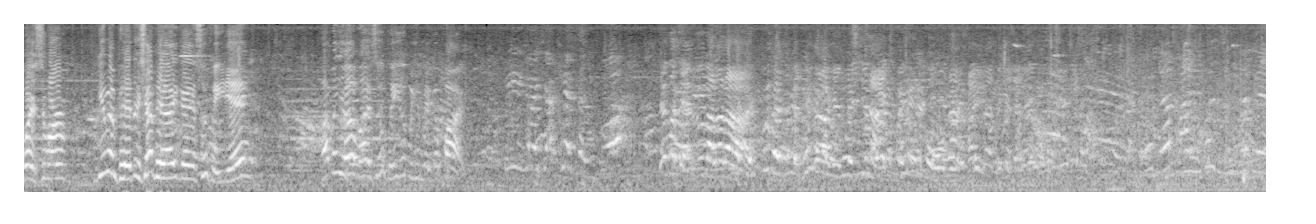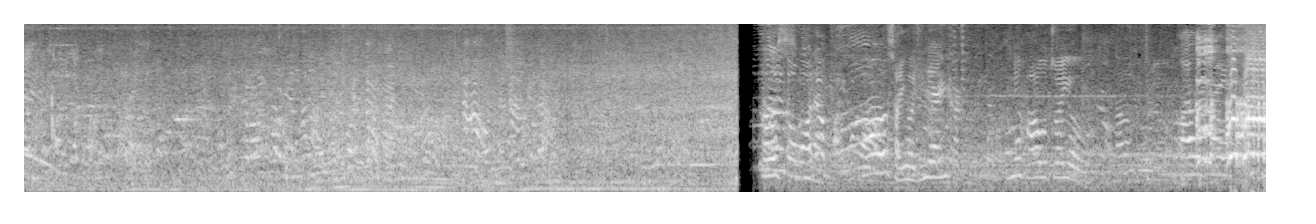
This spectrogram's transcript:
喂，师傅，你们拍都想拍那个收费的，他们要拍收费又不行拍个摆。这个店主拿了来，不在这边拍个，我起来拍个个别拍，这个店里。好帅哟！今天今天好追哟！好累。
